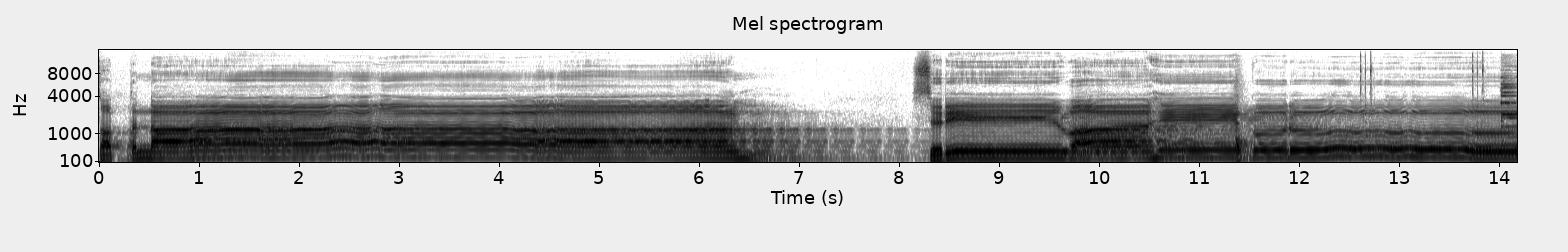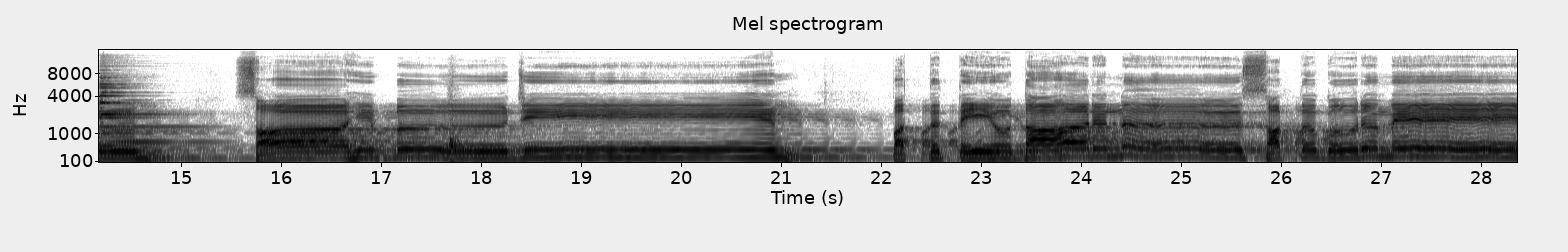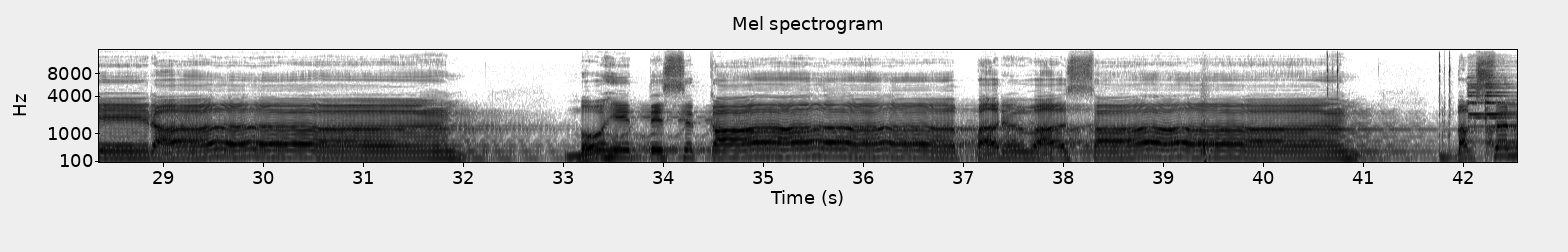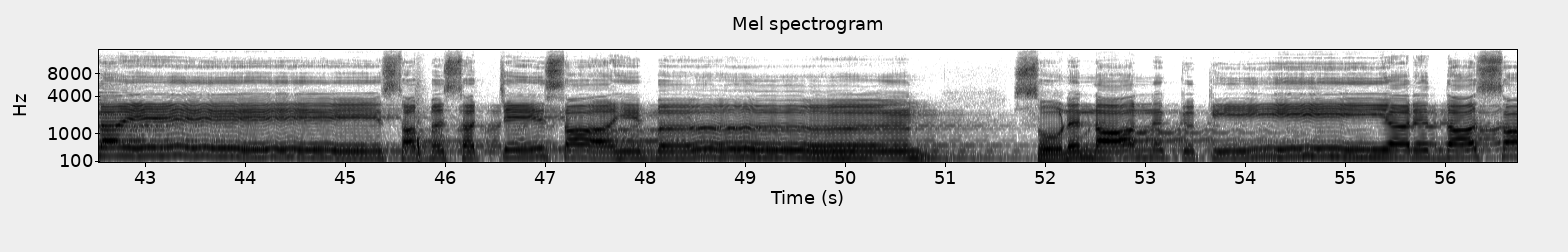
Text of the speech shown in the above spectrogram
ਸਤਨਾਮ। ਸ੍ਰੀ ਵਾਹਿਗੁਰੂ। ਸਾਹਿਬ ਜੀ। ਪਤ ਤੇ ਉਦਾਰਨ ਸਤਗੁਰ ਮੇ ਤਿਸ ਕਾ ਪਰਵਾਸਾ। ਬਖਸ਼ ਲਏ ਸਭ ਸੱਚੇ ਸਾਹਿਬ। ਸੁਣ ਨਾਨਕ ਕੀ ਅਰਦਾਸਾ।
